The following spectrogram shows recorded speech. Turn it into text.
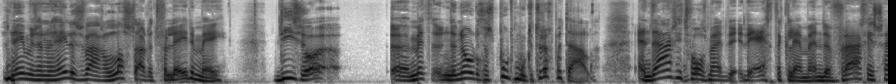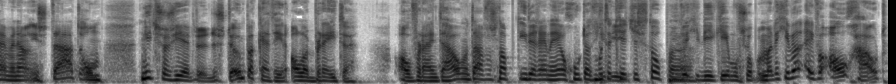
nemen ze een hele zware last uit het verleden mee. Die ze uh, met de nodige spoed moeten terugbetalen. En daar zit volgens mij de, de, echte klem. En de vraag is: zijn we nou in staat om niet zozeer de, de steunpakketten in alle breedte overeind te houden? Want daarvan snapt iedereen heel goed dat moet je een keertje stoppen. dat je die een keer moet stoppen. Maar dat je wel even oog houdt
